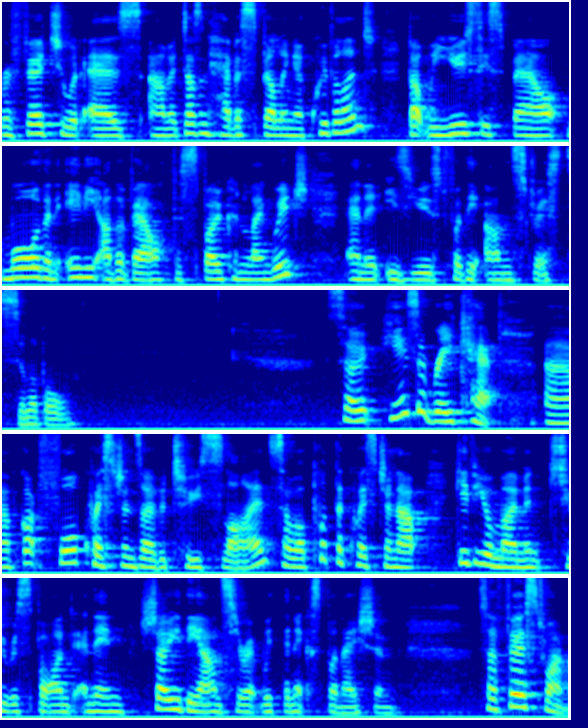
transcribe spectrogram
referred to it as um, it doesn't have a spelling equivalent, but we use this vowel more than any other vowel for spoken language, and it is used for the unstressed syllable. So here's a recap uh, I've got four questions over two slides, so I'll put the question up, give you a moment to respond, and then show you the answer with an explanation. So, first one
